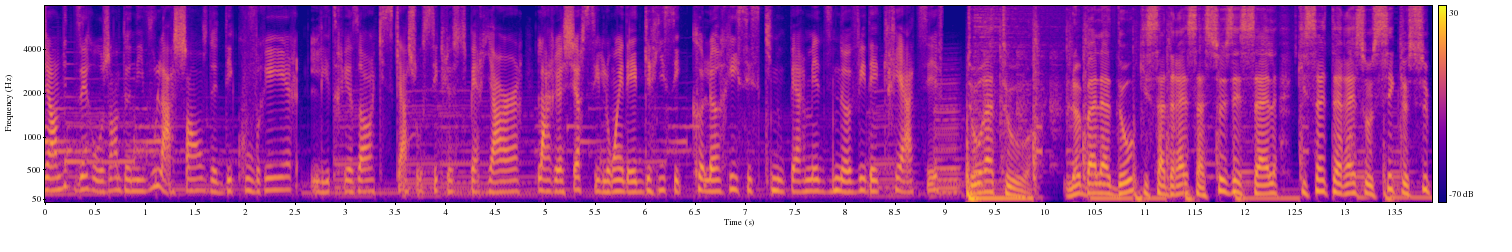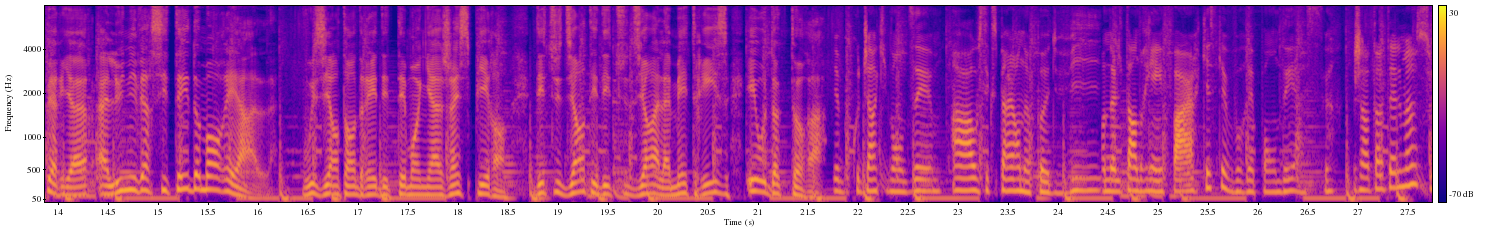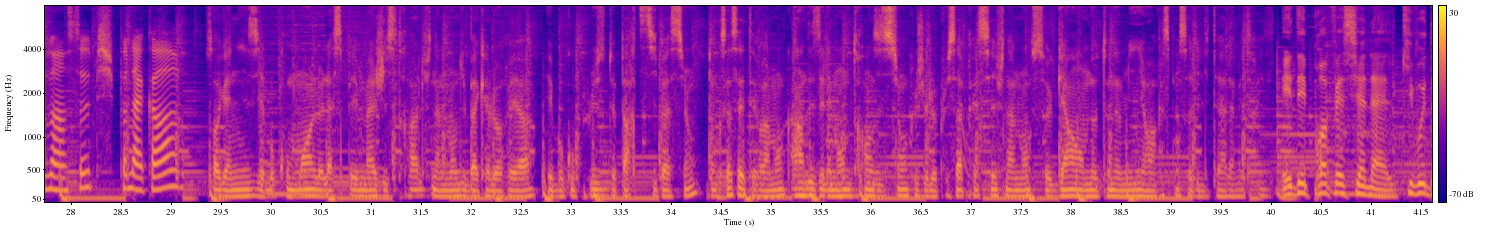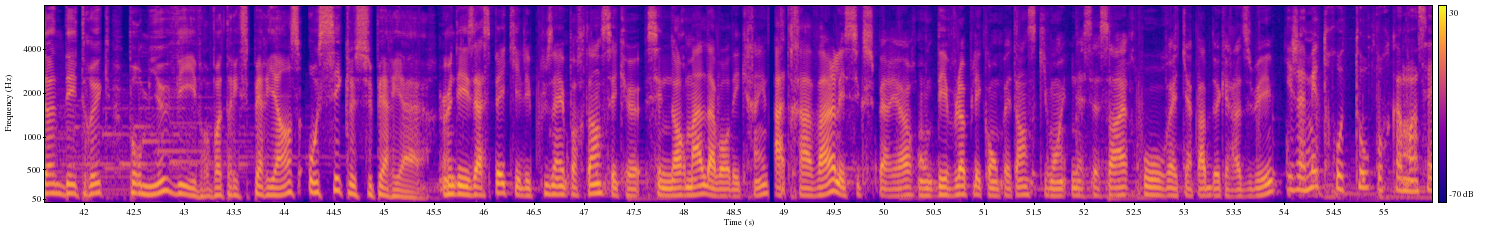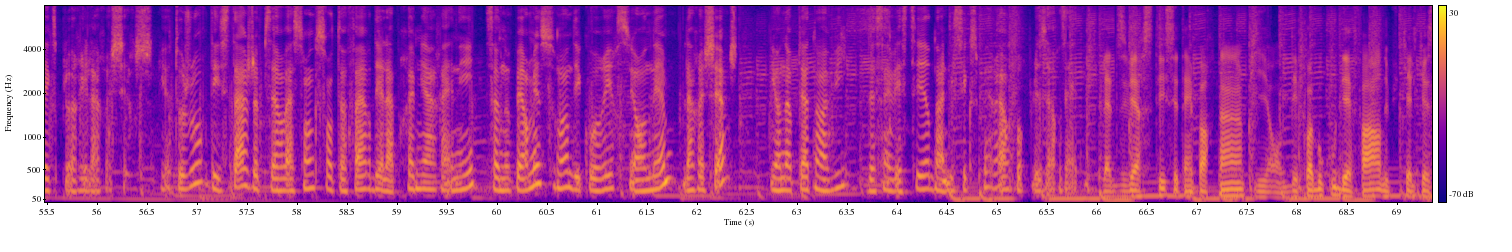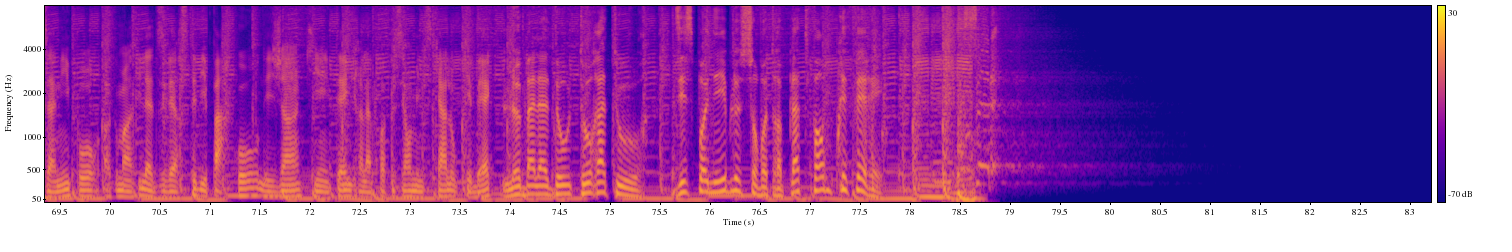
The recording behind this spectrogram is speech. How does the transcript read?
J'ai envie de dire aux gens, donnez-vous la chance de découvrir les trésors qui se cachent au cycle supérieur. La recherche, c'est loin d'être gris, c'est coloré, c'est ce qui nous permet d'innover, d'être créatifs. Tour à tour, le balado qui s'adresse à ceux et celles qui s'intéressent au cycle supérieur à l'Université de Montréal. Vous y entendrez des témoignages inspirants d'étudiantes et d'étudiants à la maîtrise et au doctorat. Il y a beaucoup de gens qui vont dire Ah, au supérieur, on n'a pas de vie, on a le temps de rien faire. Qu'est-ce que vous répondez à ça? J'entends tellement souvent ça, puis je suis pas d'accord. On s'organise, il y a beaucoup moins l'aspect magistral finalement du baccalauréat et beaucoup plus de participation. Donc ça, ça a été vraiment un des éléments de transition que j'ai le plus apprécié finalement, ce gain en autonomie et en responsabilité à la maîtrise. Et des professionnels qui vous donnent des trucs pour mieux vivre votre expérience au cycle supérieur. Un des aspects qui est les plus importants, c'est que c'est normal d'avoir des craintes. À travers les cycles supérieurs, on développe les compétences qui vont être nécessaires pour être capable de graduer. Il n'est jamais trop tôt pour commencer à explorer la recherche. Il y a toujours des stages d'observation qui sont offerts dès la première année. Ça nous permet souvent de découvrir si on aime la recherche et on a peut-être envie de s'investir dans les cycles supérieurs pour plusieurs années. La diversité, c'est important, puis on déploie beaucoup d'efforts depuis quelques années pour augmenter la diversité des parcours des gens qui intègrent la profession médicale au Québec. Le balado Tour à Tour, disponible sur votre plateforme préférée.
